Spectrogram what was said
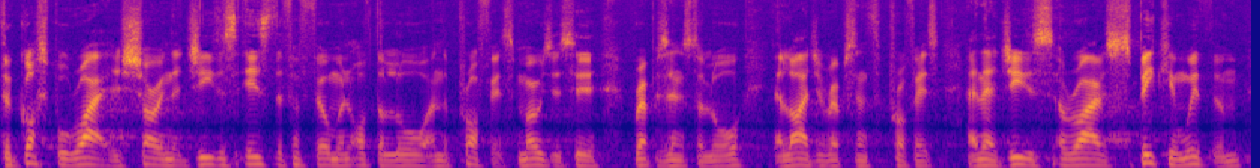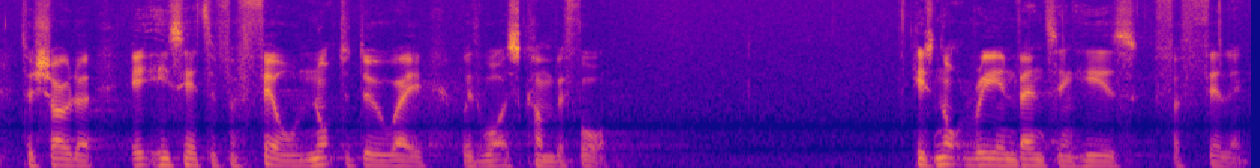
the gospel writers showing that Jesus is the fulfillment of the law and the prophets. Moses here represents the law, Elijah represents the prophets, and then Jesus arrives speaking with them to show that he's here to fulfill, not to do away with what has come before. He's not reinventing, he is fulfilling.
